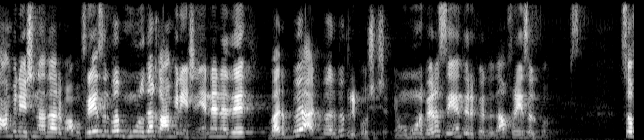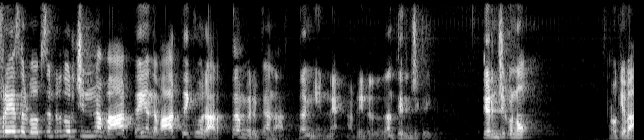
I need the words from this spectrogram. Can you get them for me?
காம்பினேஷனாக தான் இருக்கும். அப்போ ஃப்ரேசல் வேர்ப் மூணு தான் காம்பினேஷன் என்னென்னது? வர்பு அட்வர்பு ப்ரிப்போசிஷன் இவங்க மூணு பேரும் சேர்ந்து இருக்கிறது தான் ஃப்ரேசல் வேர்ப் ஸோ ஃப்ரேசல் வேர்ப்ஸ்ன்றது ஒரு சின்ன வார்த்தை. அந்த வார்த்தைக்கு ஒரு அர்த்தம் இருக்கு. அந்த அர்த்தம் என்ன அப்படின்றது தான் தெரிஞ்சுக்கிறீங்க. தெரிஞ்சுக்கணும். ஓகேவா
